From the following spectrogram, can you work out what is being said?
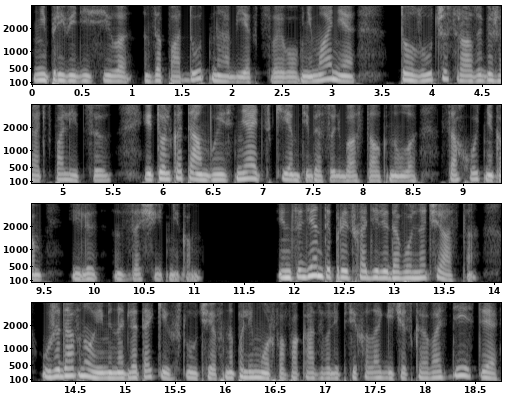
не приведи сила, западут на объект своего внимания, то лучше сразу бежать в полицию. И только там выяснять, с кем тебя судьба столкнула, с охотником или с защитником. Инциденты происходили довольно часто. Уже давно именно для таких случаев на полиморфов оказывали психологическое воздействие,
